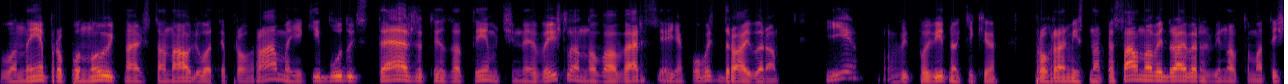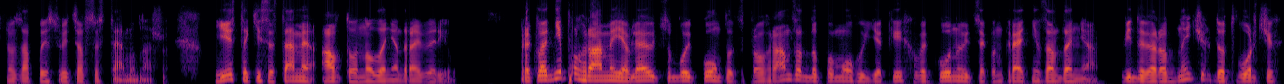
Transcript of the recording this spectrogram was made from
вони пропонують навіть встановлювати програми, які будуть стежити за тим, чи не вийшла нова версія якогось драйвера. І, відповідно, тільки програміст написав новий драйвер, він автоматично записується в систему нашу. Є такі системи автооновлення драйверів. Прикладні програми являють собою комплекс програм, за допомогою яких виконуються конкретні завдання від виробничих до творчих,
